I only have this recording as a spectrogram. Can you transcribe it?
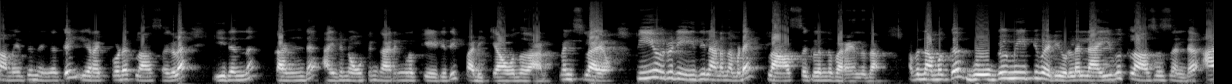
സമയത്ത് നിങ്ങൾക്ക് ഈ റെക്കോർഡ് ക്ലാസ്സുകൾ ഇരുന്ന് കണ്ട് അതിന്റെ നോട്ടും കാര്യങ്ങളൊക്കെ എഴുതി പഠിക്കാവുന്നതാണ്. മനസ്സിലായോ? ഈ ഒരു രീതിയിലാണ് നമ്മുടെ ക്ലാസ്സുകൾ എന്ന് പറയുന്നത്. അപ്പൊ നമുക്ക് ഗൂഗിൾ മീറ്റ് വഴിയുള്ള ലൈവ് ക്ലാസ്സസ് ഉണ്ട്. ആ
